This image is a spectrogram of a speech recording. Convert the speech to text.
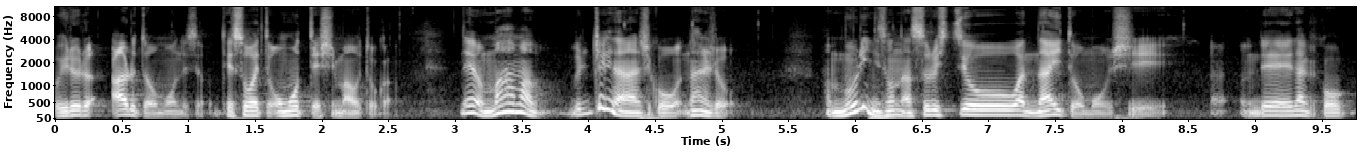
いろいろあると思うんですよ。でそうやって思ってしまうとか。でもまあまあぶっちゃけな話こう何でしょう、無理にそんなんする必要はないと思うしでなんかこう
